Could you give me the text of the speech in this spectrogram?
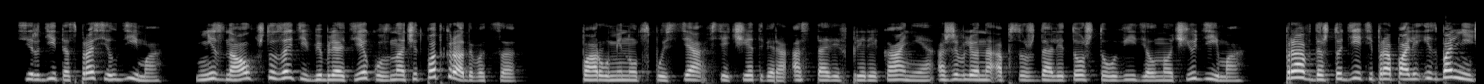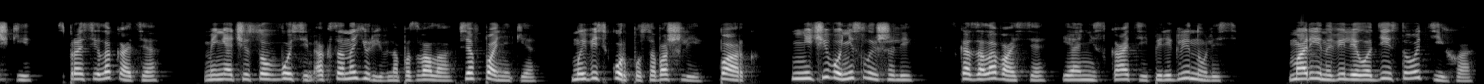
– сердито спросил Дима. «Не знал, что зайти в библиотеку значит подкрадываться». Пару минут спустя все четверо, оставив пререкание, оживленно обсуждали то, что увидел ночью Дима. «Правда, что дети пропали из больнички?» – спросила Катя. Меня часов восемь Оксана Юрьевна позвала, вся в панике. Мы весь корпус обошли, парк. Ничего не слышали, сказала Вася, и они с Катей переглянулись. Марина велела действовать тихо,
